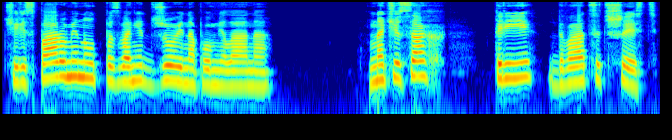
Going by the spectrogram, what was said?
«Через пару минут позвонит Джои», — напомнила она. На часах три двадцать шесть.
